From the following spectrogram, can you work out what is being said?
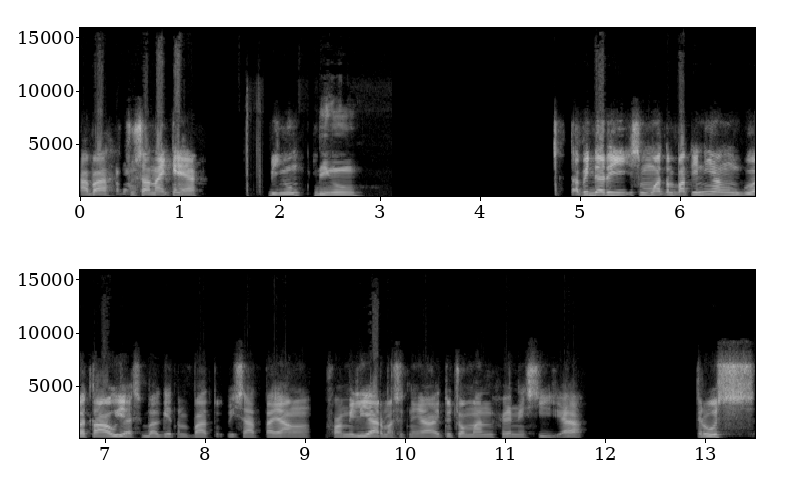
Apa? Susah naiknya ya? Bingung. Bingung. Tapi dari semua tempat ini yang gue tahu ya sebagai tempat wisata yang familiar maksudnya ya itu cuman Venesia, terus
